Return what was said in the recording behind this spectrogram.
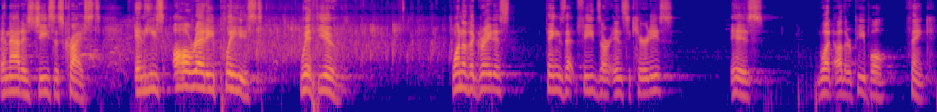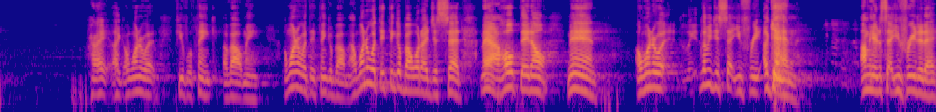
and that is Jesus Christ. And He's already pleased with you. One of the greatest things that feeds our insecurities is what other people think. Right? Like, I wonder what people think about me. I wonder what they think about me. I wonder what they think about what I just said. Man, I hope they don't. Man, I wonder what let me just set you free again. I'm here to set you free today.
